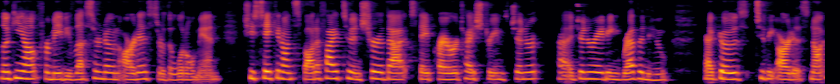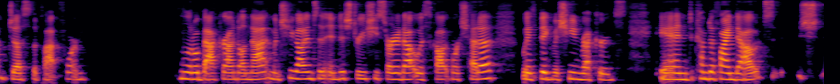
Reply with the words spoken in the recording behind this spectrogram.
Looking out for maybe lesser known artists or the little man. She's taken on Spotify to ensure that they prioritize streams gener- uh, generating revenue that goes to the artist, not just the platform. A little background on that. When she got into the industry, she started out with Scott Borchetta with Big Machine Records. And come to find out, she,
